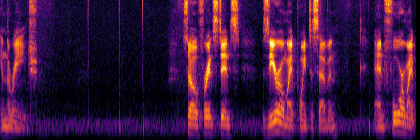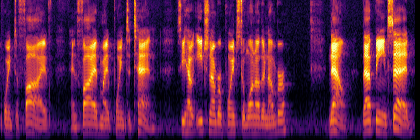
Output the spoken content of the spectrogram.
in the range. So, for instance, 0 might point to 7, and 4 might point to 5, and 5 might point to 10. See how each number points to one other number? Now, that being said,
